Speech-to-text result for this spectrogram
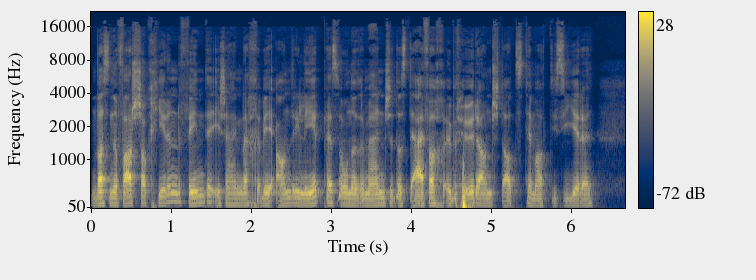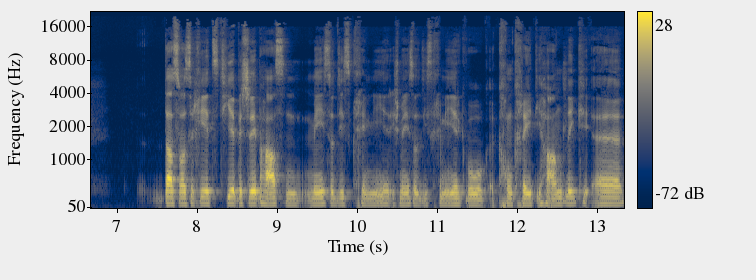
Und was ich noch fast schockierender finde, ist eigentlich, wie andere Lehrpersonen oder Menschen das einfach überhören, anstatt zu thematisieren. Das, was ich jetzt hier beschrieben habe, ist mehr so Diskriminierung, ist mehr so Diskriminierung, wo eine konkrete Handlung äh,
